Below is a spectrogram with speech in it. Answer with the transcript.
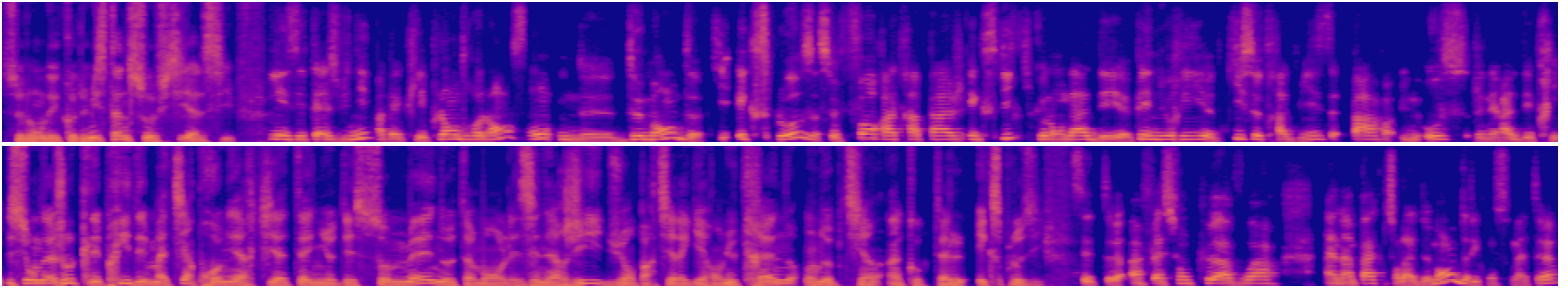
selon l'économiste Anne-Sophie Alsif. Les États-Unis, avec les plans de relance, ont une demande qui explose. Ce fort rattrapage explique que l'on a des pénuries qui se traduisent par une hausse générale des prix. Si on ajoute les prix des matières premières qui atteignent des sommets, notamment les énergies, dues en partie à la guerre en Ukraine, on obtient un cocktail explosif. Cette inflation peut avoir un impact sur la demande des consommateurs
